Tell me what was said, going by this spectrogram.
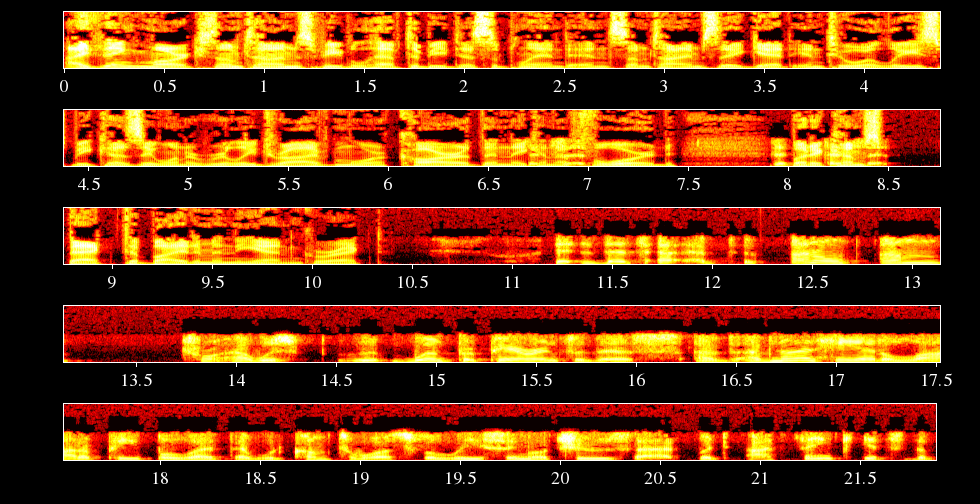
I think, Mark, sometimes people have to be disciplined, and sometimes they get into a lease because they want to really drive more car than they can That's afford, it. but it comes it. back to bite them in the end. Correct? It, that's I, I don't I'm try, I was when preparing for this I've I've not had a lot of people that that would come to us for leasing or choose that but I think it's the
